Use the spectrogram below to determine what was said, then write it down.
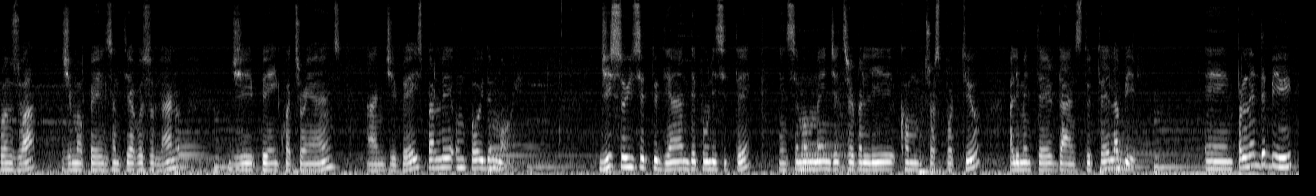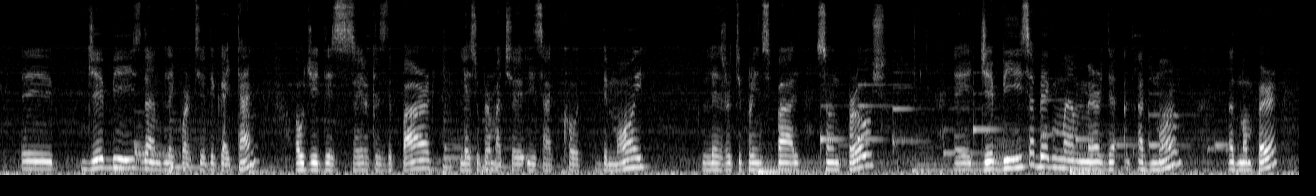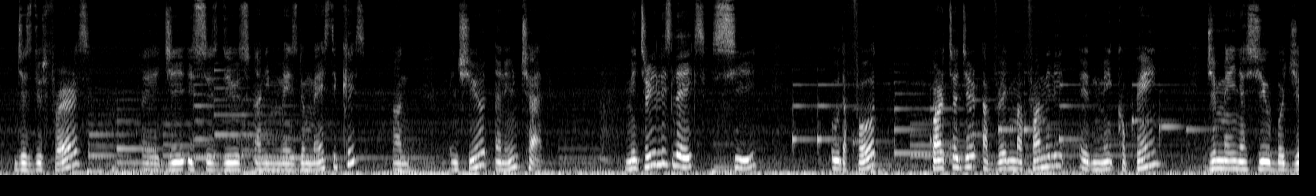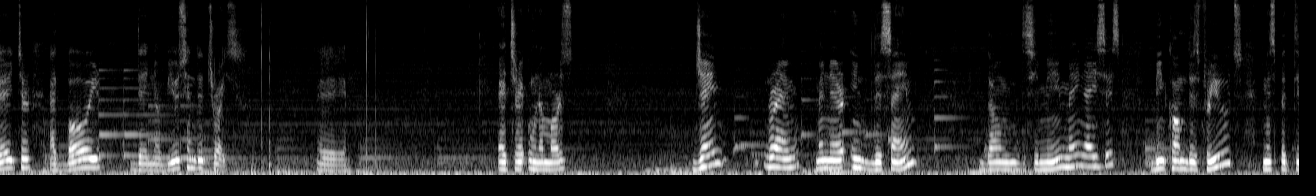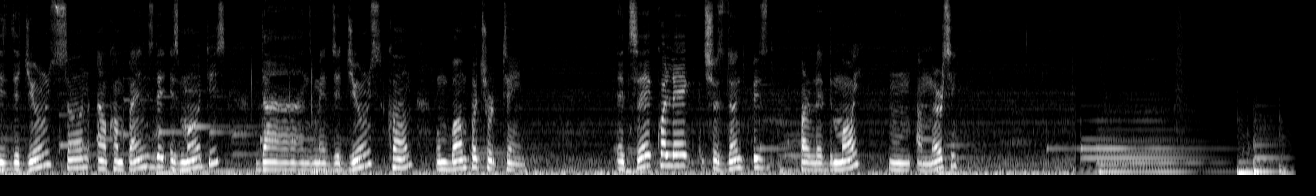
François, je m'appelle Santiago Solano, j'ai 24 ans et je vais parler un peu de moi. Je suis étudiant de publicité. En ce moment, je travaille comme transporteur alimentaire dans toute la ville. En parlant de ville, eh, je vis dans le quartier de Gaëtan, où j'ai des cercles de parc, les supermarchés is à côté de moi, les routes principales sont proches. Eh, je vis avec ma mère de Edmond, et mon père, just dos first, eh, je uses dos animais domestiques, and chien and un chat. Mitrilis Lakes, si, ou da faute, partager avec ma famille et mes copains. Je mène su budgétaire at boy de Nobius and Detroit. Eh, être un amour. James Graham mener in the same. Donc, si mi menaces become the fruits, Miss mes petits déjeuners sont accompagnés de smoothies dans mes déjeuners come un bon protein. e ce coleg që zdojnë të pëzë parle dëmoj, mm, a mërsi,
